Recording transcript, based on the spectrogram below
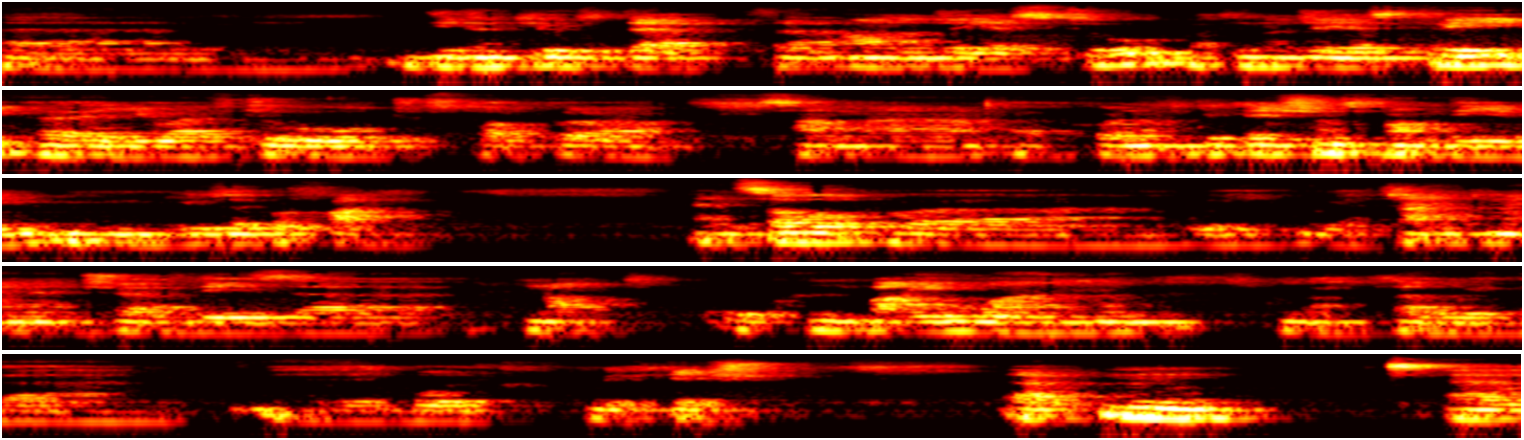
um, didn't use that uh, on OJS2, but in OJS3 uh, you have to, to stop uh, some core notifications from the mm, user profile. And so we, we are trying to manage these not one by one, but with bulk notification. Mm, uh, we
